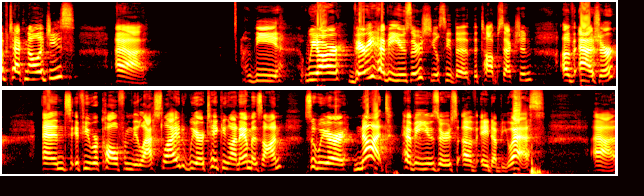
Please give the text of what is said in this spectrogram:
of technologies. Uh, the, we are very heavy users. You'll see the, the top section of Azure. And if you recall from the last slide, we are taking on Amazon, so we are not heavy users of AWS. Uh,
